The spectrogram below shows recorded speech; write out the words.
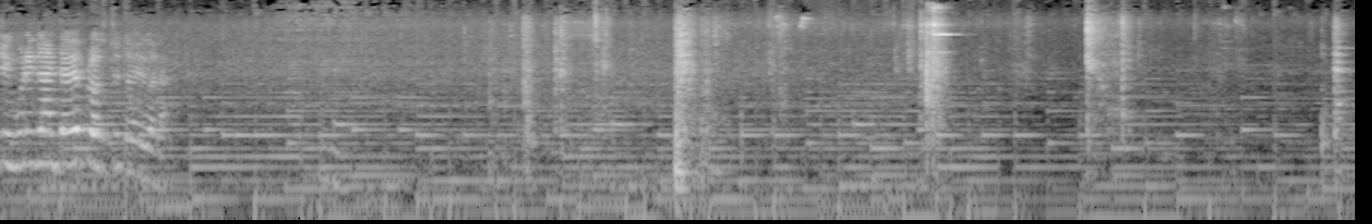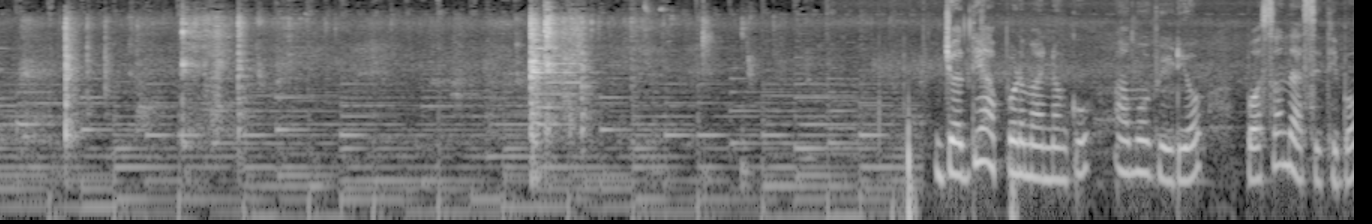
ଚିଙ୍ଗୁଡ଼ି ଘାଣ୍ଟା ଏବେ ପ୍ରସ୍ତୁତ ହେଇଗଲା ଯଦି ଆପଣମାନଙ୍କୁ ଆମ ଭିଡ଼ିଓ ପସନ୍ଦ ଆସିଥିବ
